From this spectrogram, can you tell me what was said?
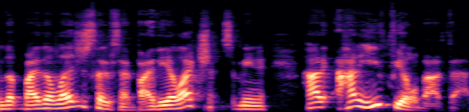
the by the legislative side, by the elections. I mean, how how do you feel about that?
